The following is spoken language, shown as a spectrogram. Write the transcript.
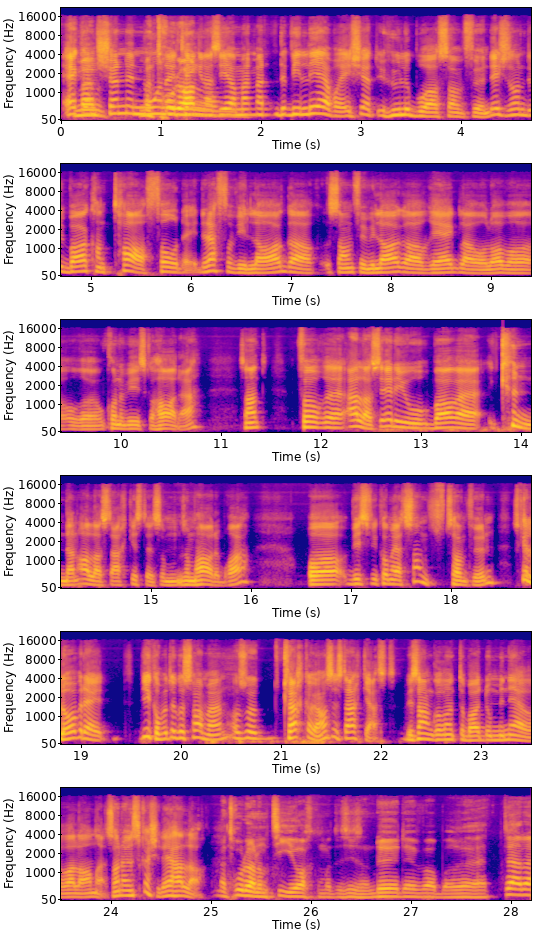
Jeg kan Men- skjønne noen av de tingene han sier, men, men vi lever ikke i et huleboersamfunn. Det er ikke sånn at du bare kan ta for deg. Det er derfor vi lager samfunn. Vi lager regler og lover og, og hvordan vi skal ha det. Sant? For eh, ellers er det jo bare kun den aller sterkeste som, som har det bra. Og hvis vi kommer i et sånt samfunn, skal jeg love deg vi kommer til å gå sammen, og så kverker vi han som er sterkest. Hvis han går rundt og bare dominerer alle andre. Så han ønsker ikke det heller. Men tror du han om ti år kommer til å si sånn Du, det var bare tada,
